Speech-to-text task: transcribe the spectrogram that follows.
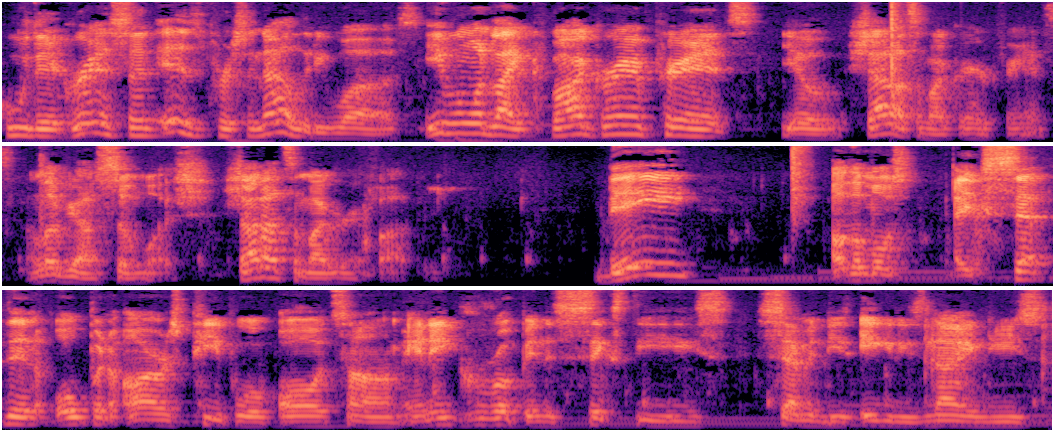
who their grandson is personality wise. Even when like my grandparents, yo, shout out to my grandparents. I love y'all so much. Shout out to my grandfather. They are the most accepting, open arms people of all time, and they grew up in the '60s, '70s, '80s, '90s,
